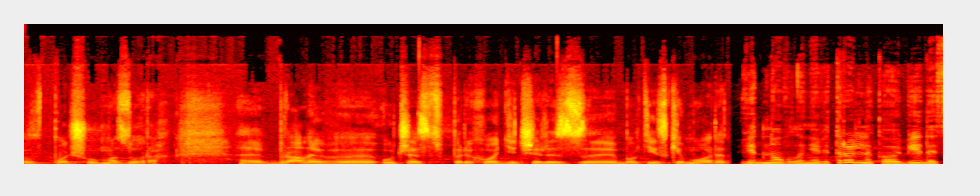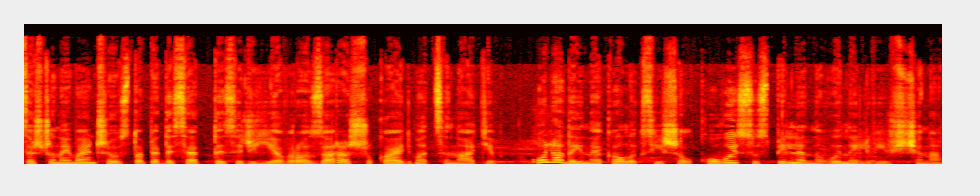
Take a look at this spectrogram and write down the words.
в Польщу, в Мазурах. Е, Брали е, участь в переході через е, Балтійське море. Відновлення вітрильника обійдеться щонайменше у 150 тисяч євро. Зараз шукають меценатів. Ольга Дейнека, Олексій Шелковий, Суспільне новини Львівщина.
